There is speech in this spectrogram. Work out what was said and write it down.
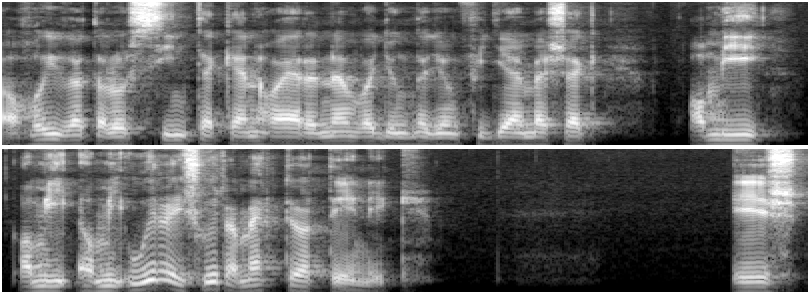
a hivatalos szinteken, ha erre nem vagyunk nagyon figyelmesek, ami, ami, ami újra és újra megtörténik. És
